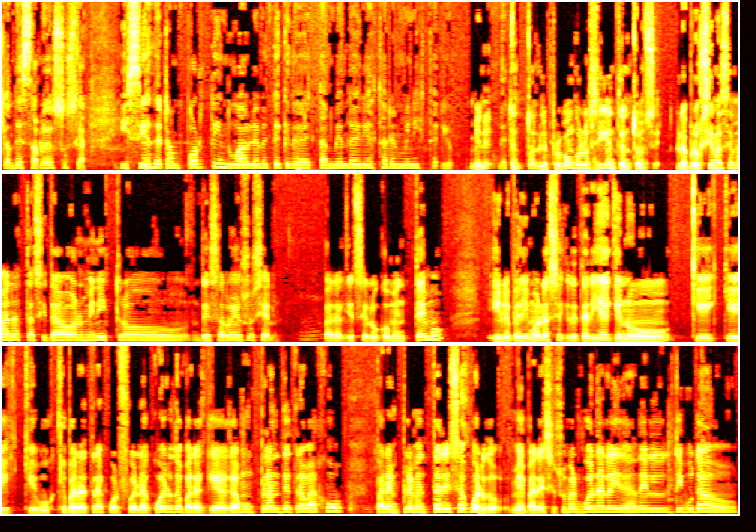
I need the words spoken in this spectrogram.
con desarrollo social. Y si es de transporte, indudablemente que debe- también debería estar el ministerio. Mire, les propongo lo siguiente entonces. La próxima semana está citado el ministro de Desarrollo Social para que se lo comentemos y le pedimos a la Secretaría que, no, que, que, que busque para atrás cuál fue el acuerdo para que hagamos un plan de trabajo para implementar ese acuerdo. Me parece súper buena la idea del diputado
